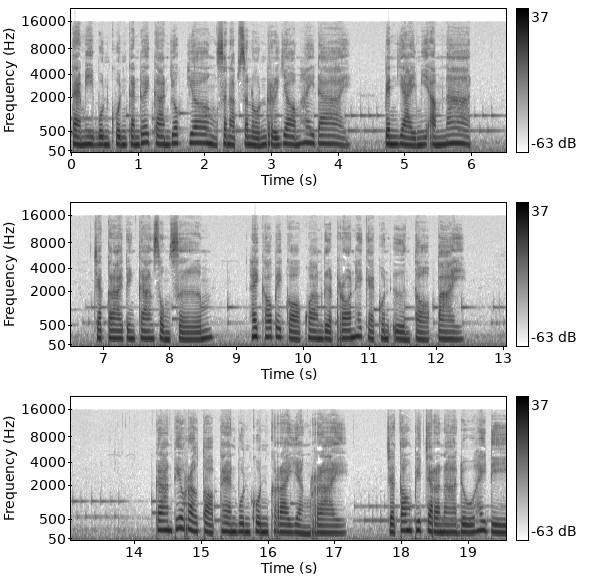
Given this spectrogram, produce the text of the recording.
แต่มีบุญคุณกันด้วยการยกย่องสนับสนุนหรือยอมให้ได้ เป็นใหญ่มีอำนาจ จะกลายเป็นการส่งเสริม ให้เขาไปก่อความเดือดร้อนให้แก่คนอื่นต่อไป การที่เราตอบแทนบุญคุณใครอย่างไร จะต้องพิจารณาดูให้ดี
